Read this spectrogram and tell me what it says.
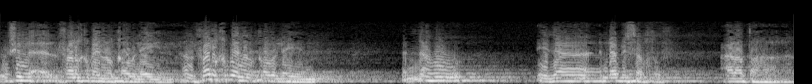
وش الفرق بين القولين؟ الفرق بين القولين أنه إذا لبس الخف على طهارة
